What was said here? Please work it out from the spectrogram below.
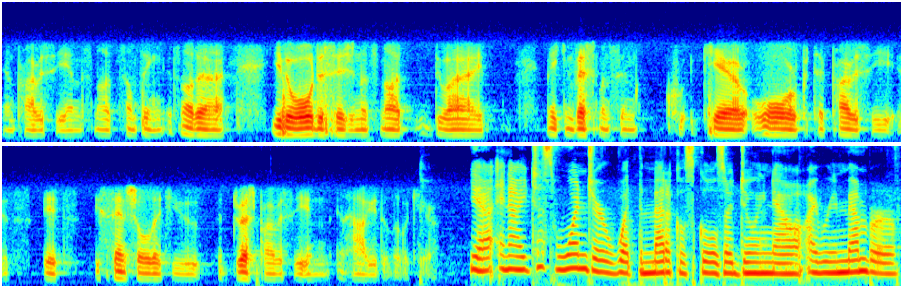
and privacy. And it's not something, it's not a either or decision. It's not do I make investments in care or protect privacy, it's it's essential that you address privacy in, in how you deliver care. Yeah, and I just wonder what the medical schools are doing now. I remember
